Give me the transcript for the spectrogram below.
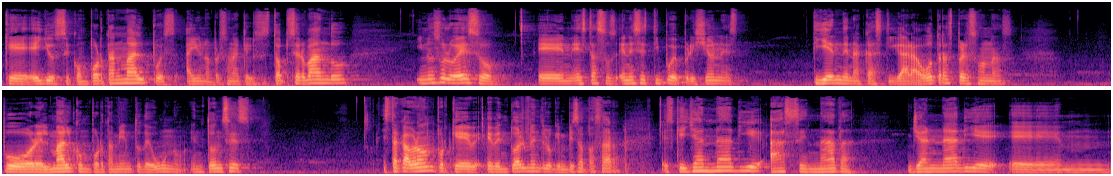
que ellos se comportan mal, pues hay una persona que los está observando y no solo eso, en, estas, en ese tipo de prisiones tienden a castigar a otras personas por el mal comportamiento de uno. Entonces, está cabrón porque eventualmente lo que empieza a pasar es que ya nadie hace nada, ya nadie, em,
